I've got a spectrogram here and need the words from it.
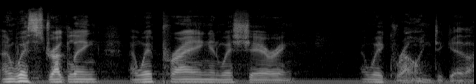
and we're struggling, and we're praying, and we're sharing, and we're growing together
